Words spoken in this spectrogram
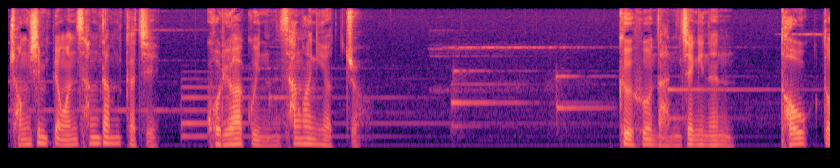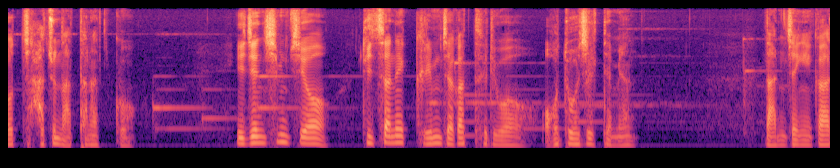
정신병원 상담까지 고려하고 있는 상황이었죠. 그 후 난쟁이는 더욱더 자주 나타났고 이젠 심지어 뒷산의 그림자가 드리워 어두워질 때면 난쟁이가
